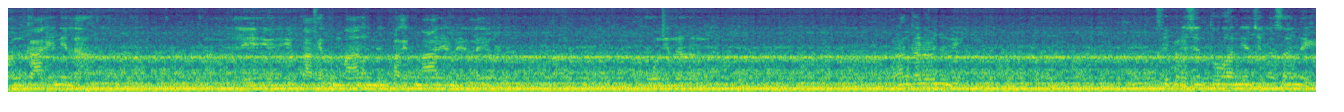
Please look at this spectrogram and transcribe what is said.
pangkain nila, eh, yung, yung packet mahal, yung packet mahal nila yun. Kunin na lang. Parang ganun yun eh. Kasi presentuhan yan sila sa ano eh.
